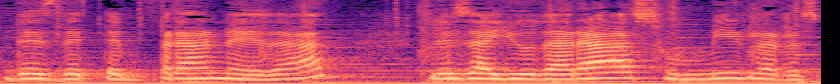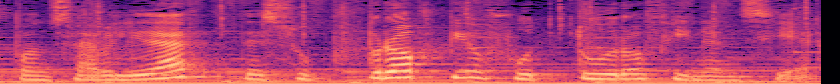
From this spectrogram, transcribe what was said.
desde temprana edad les ayudará a asumir la responsabilidad de su propio futuro financiero.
